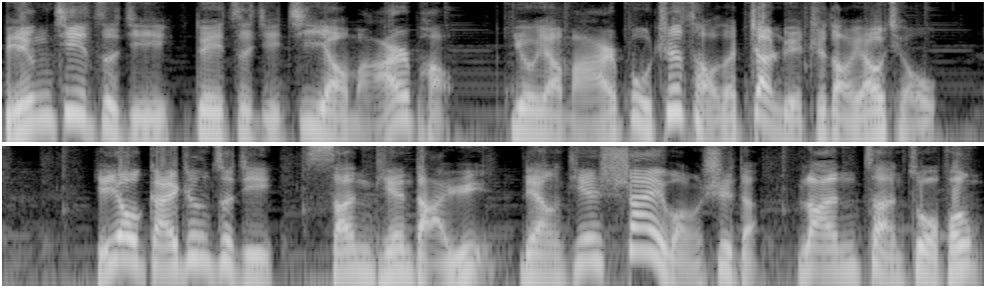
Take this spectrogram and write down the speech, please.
铭记自己对自己既要马儿跑又要马儿不吃草的战略指导要求，也要改正自己三天打鱼两天晒网式的懒散作风，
